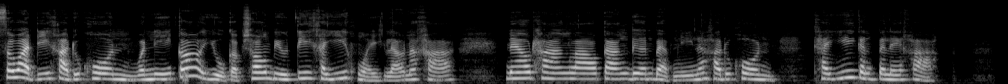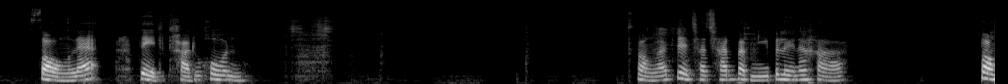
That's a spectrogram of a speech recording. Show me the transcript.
สวัสดีค่ะทุกคน วันนี้ก็อยู่กับช่อง Beauty ขยี้หัวอีกแล้วนะคะ แนวทางราวกลางเดือนแบบนี้นะคะ ทุกคนขยี้กันไปเลยค่ะ 2 และ 7 ค่ะทุกคน 2 และ 7 ชัดๆ แบบนี้ไปเลยนะคะ 2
